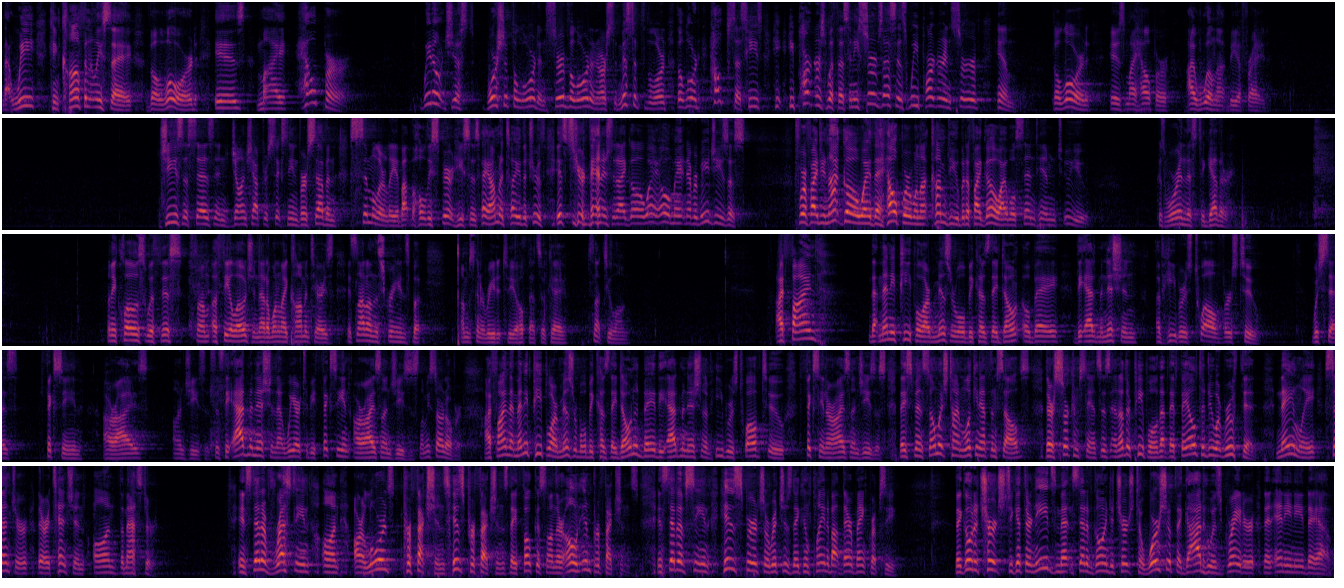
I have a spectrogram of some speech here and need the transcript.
that we can confidently say, The Lord is my helper. We don't just worship the Lord and serve the Lord and are submissive to the Lord. The Lord helps us, He's, he, he partners with us, and He serves us as we partner and serve Him. The Lord is my helper. I will not be afraid. Jesus says in John chapter 16, verse 7, similarly about the Holy Spirit, he says, Hey, I'm going to tell you the truth. It's to your advantage that I go away. Oh, may it never be, Jesus. For if I do not go away, the Helper will not come to you, but if I go, I will send him to you. Because we're in this together. Let me close with this from a theologian out of one of my commentaries. It's not on the screens, but I'm just going to read it to you. I hope that's okay. It's not too long. I find that many people are miserable because they don't obey the admonition of Hebrews 12, verse 2, which says, fixing our eyes on Jesus. It's the admonition that we are to be fixing our eyes on Jesus. Let me start over. I find that many people are miserable because they don't obey the admonition of Hebrews 12:2, fixing our eyes on Jesus. They spend so much time looking at themselves, their circumstances, and other people that they fail to do what Ruth did, namely center their attention on the master. Instead of resting on our Lord's perfections, His perfections, they focus on their own imperfections. Instead of seeing His spiritual riches, they complain about their bankruptcy. They go to church to get their needs met instead of going to church to worship the God who is greater than any need they have.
